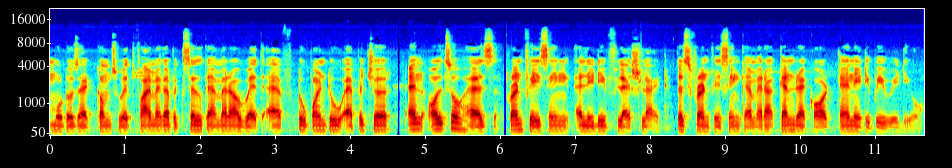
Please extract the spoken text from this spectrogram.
Moto Z comes with 5 megapixel camera with f2.2 aperture and also has front facing LED flashlight. This front facing camera can record 1080p video.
